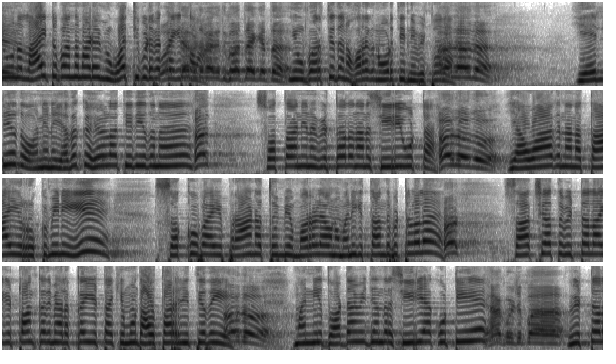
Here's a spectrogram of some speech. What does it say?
ಇವನು ಲೈಟ್ ಬಂದ್ ಮಾಡಿ ಒತ್ತಿ ಬಿಡ್ಬೇಕಾಗಿತ್ತು ನೀವು ಇವ್ ಬರ್ತಿದ್ದಾನ ಹೊರಗೆ ನೋಡ್ತಿದ್ನಿ ಬಿಟ್ಟು ಎಲ್ಲಿದು ನೀನು ಎದಕ್ಕೆ ಹೇಳತ್ತಿದಿ ಇದನ್ನ? ಸ್ವತಃ ನಿನ್ನ ವಿಠಲ ನನ್ನ ಸೀರೆ ಉಟ್ಟ. ಯಾವಾಗ ನನ್ನ ತಾಯಿ ರುಕ್ಮಿಣಿ ಸಕ್ಕುಬಾಯಿ ಪ್ರಾಣ ತುಂಬಿ ಮರಳಿ ಅವನ ಮನೆಗೆ ತಂದು ಬಿಟ್ಟಳಲ್ಲ? ಸಾಕ್ಷಾತ್ ವಿಠಲಾಗಿ ಟೊಂಕದ ಮೇಲೆ ಕೈ ಇಟ್ಟಾಕಿ ಮುಂದೆ ಅವತಾರ ನಿಂತಿದೆ. ಮನ್ನಿ ದೊಡ್ಡವಿದ್ದೆ ಅಂದ್ರೆ ಸೀರೆ ಯಾಕುಟಪ್ಪ ವಿಠಲ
